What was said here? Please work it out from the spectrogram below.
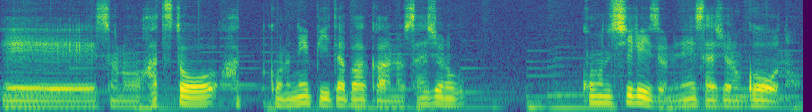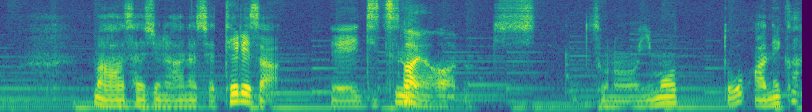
えーその初と、はこのね、ピーター・パーカーの最初の、今シリーズのね、最初の GO の、まあ最初に話したテレサ、えー実の、はいはしその妹姉か？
